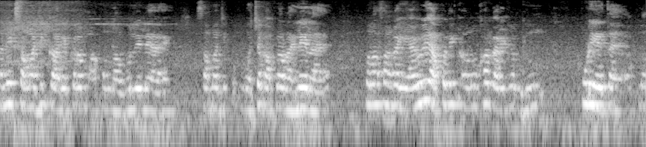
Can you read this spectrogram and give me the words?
अनेक सामाजिक कार्यक्रम आपण राबवलेले आहे. सामाजिक वचक आपला राहिलेला आहे. मला सांगा यावेळी आपण एक अनोखा कार्यक्रम घेऊन पुढे येत आहे आपला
